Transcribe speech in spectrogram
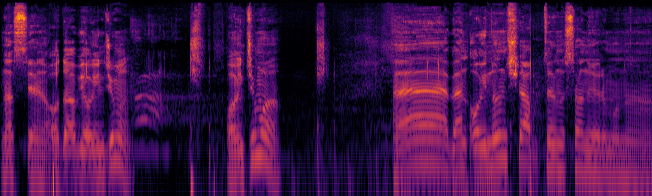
Nasıl yani? O da bir oyuncu mu? Oyuncu mu? He ben oyunun şey yaptığını sanıyorum onu.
